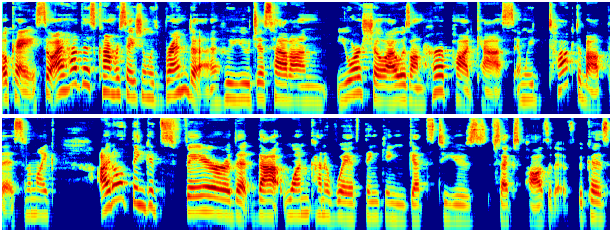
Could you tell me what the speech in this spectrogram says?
okay. So I had this conversation with Brenda, who you just had on your show. I was on her podcast and we talked about this. And I'm like, I don't think it's fair that that one kind of way of thinking gets to use sex positive because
